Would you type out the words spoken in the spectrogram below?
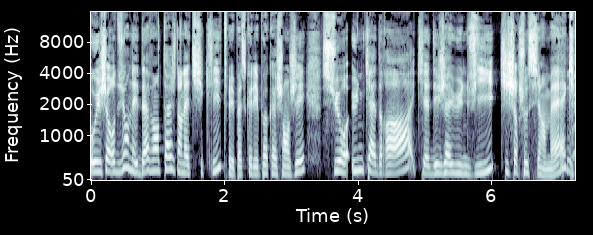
Aujourd'hui, on est davantage dans la chiclite, mais parce que l'époque a changé, sur une cadra qui a déjà eu une vie, qui cherche aussi un mec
